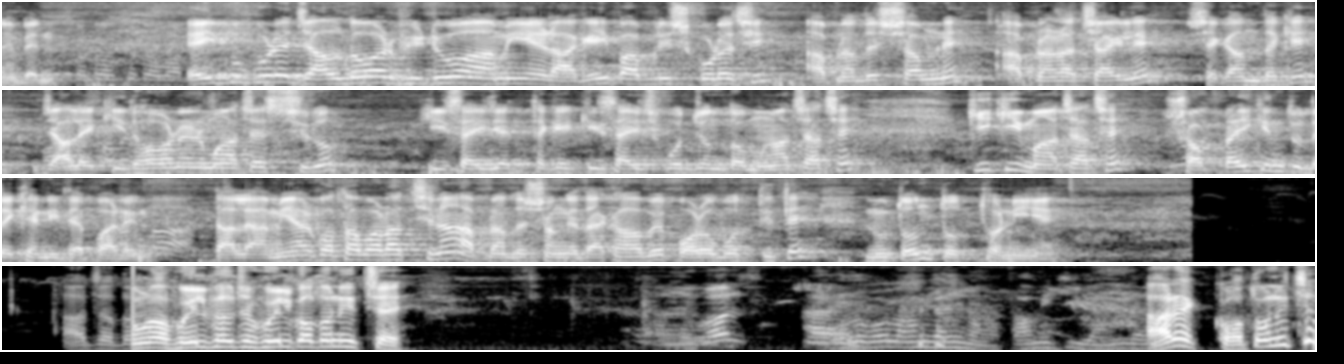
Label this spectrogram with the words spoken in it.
নেবেন। এই পুকুরে জাল দেওয়ার ভিডিও আমি এর আগেই পাবলিশ করেছি। আপনাদের সামনে আপনারা চাইলে সেখান থেকে জালে কী ধরনের মাছ এসেছিল, কী সাইজের থেকে কী সাইজ পর্যন্ত মাছ আছে, কি কি মাছ আছে, সবটাই কিন্তু দেখে নিতে পারেন। তাহলে আমি আর কথা বাড়াচ্ছি না, আপনাদের সঙ্গে দেখা হবে পরবর্তীতে নতুন তথ্য নিয়ে। আচ্ছা তোমরা হুইল ফেলছো, হুইল কত নিচ্ছে? আরে। কত নিচ্ছে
